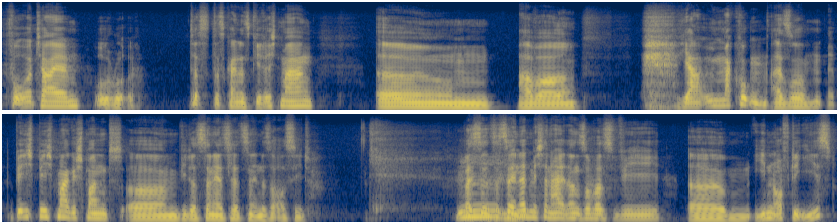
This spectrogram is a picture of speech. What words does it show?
verurteilen. Das, das kann das Gericht machen. Ähm, aber ja, mal gucken. Also bin ich, bin ich mal gespannt, äh, wie das dann jetzt letzten Endes aussieht. Hm. Weißt du, das hm. erinnert mich dann halt an sowas wie ähm, Eden of the East,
